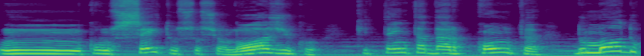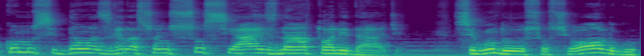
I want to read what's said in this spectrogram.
um conceito sociológico que tenta dar conta do modo como se dão as relações sociais na atualidade. Segundo o sociólogo,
